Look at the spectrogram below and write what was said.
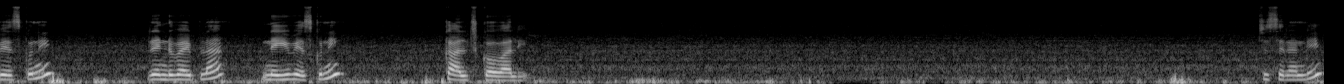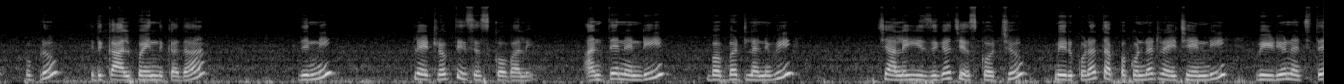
వేసుకుని రెండు వైపులా నెయ్యి వేసుకుని కాల్చుకోవాలి. చూసారండి? ఇప్పుడు ఇది కాలిపోయింది కదా? దీన్ని ప్లేట్లోకి తీసేసుకోవాలి. అంతేనండి బొబ్బట్లు అనేవి చాలా ఈజీగా చేసుకోవచ్చు. మీరు కూడా తప్పకుండా ట్రై చేయండి. వీడియో నచ్చితే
